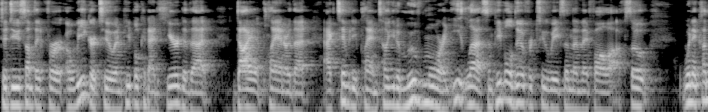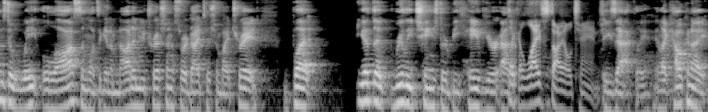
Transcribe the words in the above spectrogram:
to do something for a week or two and people can adhere to that diet plan or that activity plan tell you to move more and eat less and people do it for two weeks and then they fall off. So when it comes to weight loss and once again i'm not a nutritionist or a dietitian by trade but you have to really change their behavior as like a lifestyle change. Exactly. And like how can i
